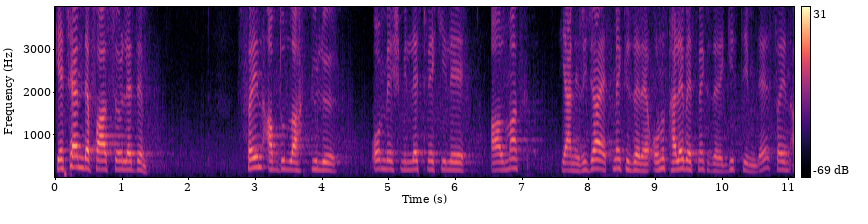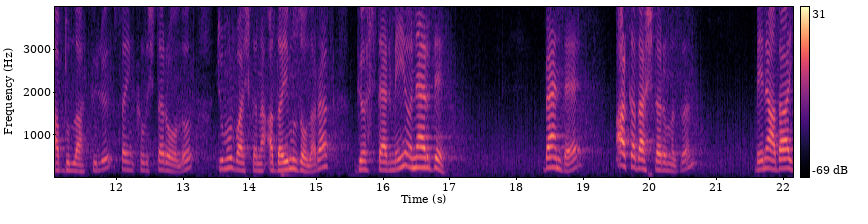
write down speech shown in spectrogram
Geçen defa söyledim. Sayın Abdullah Gül'ü 15 milletvekili almak yani rica etmek üzere, onu talep etmek üzere gittiğimde Sayın Abdullah Gül'ü Sayın Kılıçdaroğlu Cumhurbaşkanı adayımız olarak göstermeyi önerdi. Ben de arkadaşlarımızın beni aday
